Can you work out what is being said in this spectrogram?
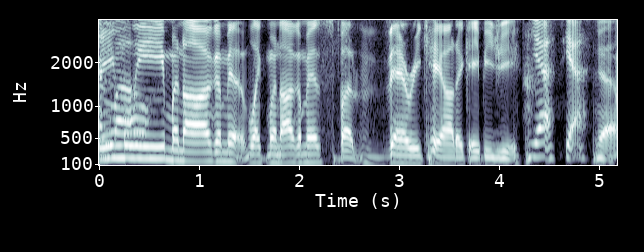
and low. extremely monogamous, like monogamous, but very chaotic ABG. Yes, yes. Yeah.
